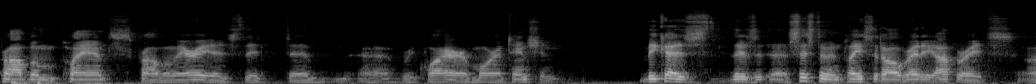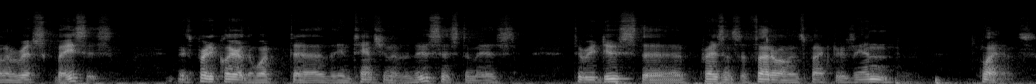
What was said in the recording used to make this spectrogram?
problem plants, problem areas that uh, uh, require more attention. Because there's a system in place that already operates on a risk basis it's pretty clear that what uh, the intention of the new system is to reduce the presence of federal inspectors in plants.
